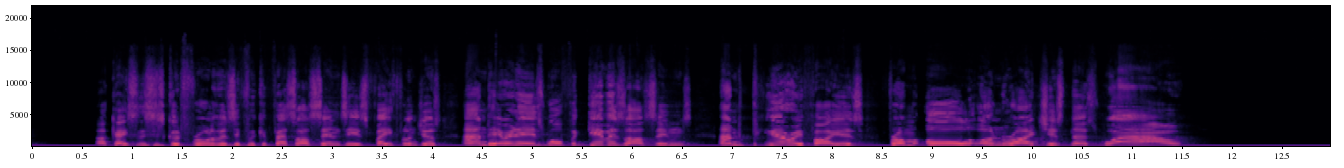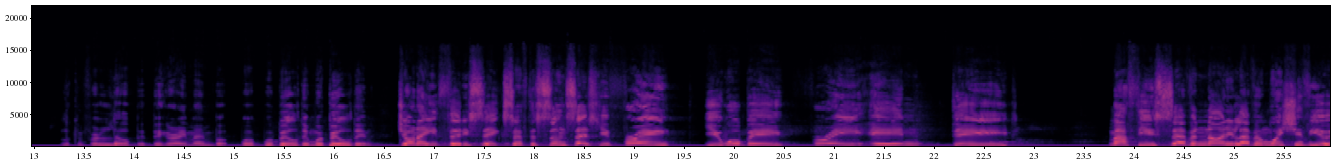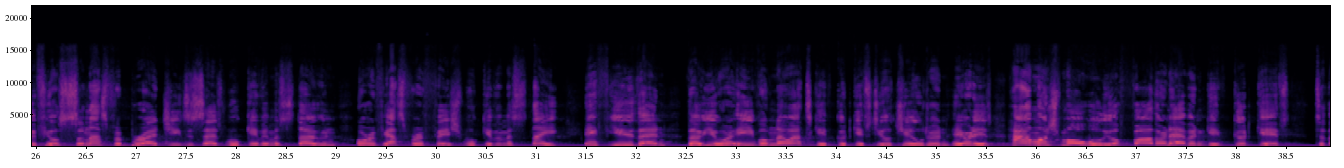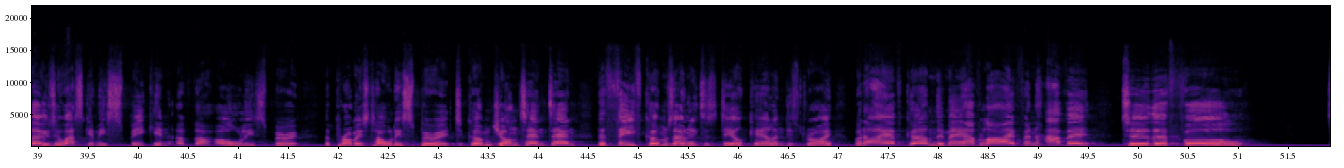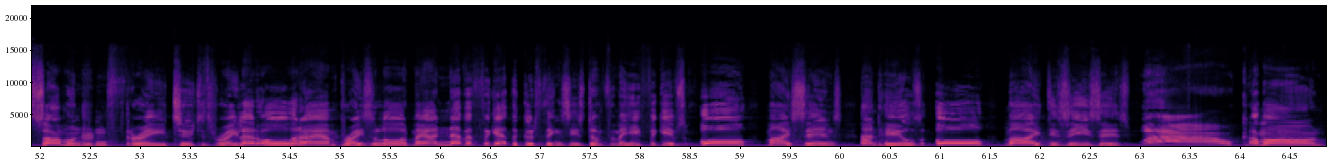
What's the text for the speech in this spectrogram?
Okay, so this is good for all of us. If we confess our sins, He is faithful and just, and here it is, will forgive us our sins and purify us from all unrighteousness. Wow. Looking for a little bit bigger amen, but we're, we're building, we're building. John 8 36. So if the son sets you free, you will be free indeed. Matthew 7 9 11. Which of you, if your son asks for bread, Jesus says, will give him a stone? Or if he asks for a fish, will give him a snake? If you then, though you are evil, know how to give good gifts to your children, here it is, how much more will your Father in heaven give good gifts to those who ask him? He's speaking of the Holy Spirit, the promised Holy Spirit to come. John 10 10. The thief comes only to steal, kill, and destroy, but I have come that may have life and have it to the full. Psalm 103, 2 to 3. Let all that I am praise the Lord. May I never forget the good things He's done for me. He forgives all my sins and heals all my diseases. Wow, come on.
